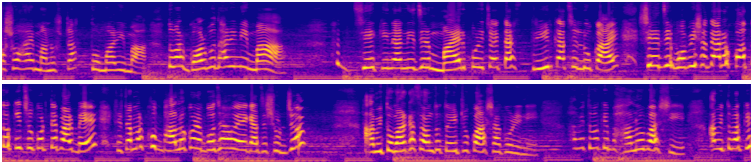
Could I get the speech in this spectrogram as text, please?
অসহায় মানুষটা তোমারই মা, তোমার গর্ভধারিণী মা। যে কিনা নিজের মায়ের পরিচয় তার স্ত্রীর কাছে লুকায়, সে যে ভবিষ্যতে আরও কত কিছু করতে পারবে, সেটা আমার খুব ভালো করে বোঝা হয়ে গেছে, সূর্য। আমি তোমার কাছে অন্তত এইটুকু আশা করিনি। আমি তোমাকে ভালোবাসি, আমি তোমাকে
